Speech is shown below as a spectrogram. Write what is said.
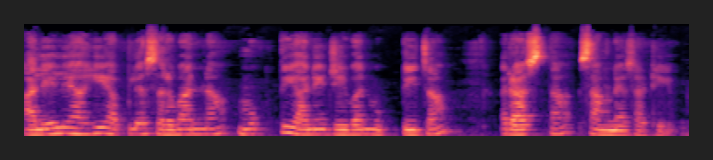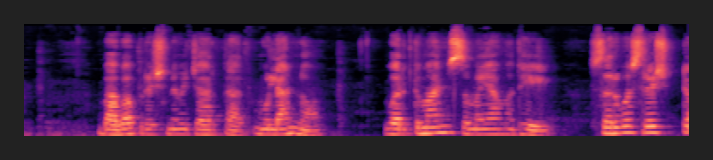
आलेले आहे आपल्या सर्वांना मुक्ती आणि जीवनमुक्तीचा रास्ता सांगण्यासाठी. बाबा प्रश्न विचारतात मुलांनो वर्तमान समयामध्ये सर्वश्रेष्ठ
